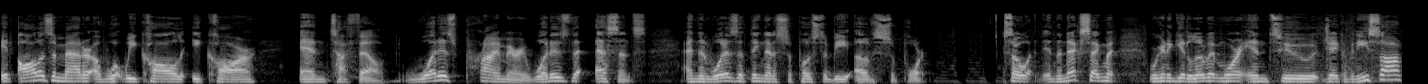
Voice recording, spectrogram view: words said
It all is a matter of what we call ikar and tafel. What is primary? What is the essence? And then what is the thing that is supposed to be of support. So, in the next segment, we're going to get a little bit more into Jacob and Esau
